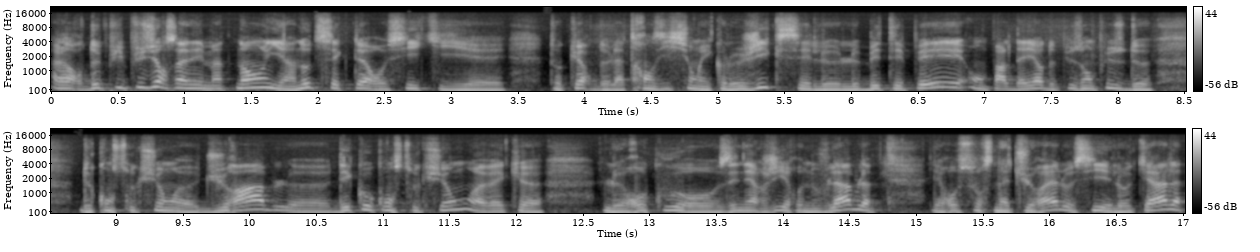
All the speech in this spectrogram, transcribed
Alors depuis plusieurs années maintenant, il y a un autre secteur aussi qui est au cœur de la transition écologique, c'est le, BTP. On parle d'ailleurs de plus en plus de, de construction euh, durable, euh, d'éco-construction avec euh, le recours aux énergies renouvelables, les ressources naturelles aussi et locales,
